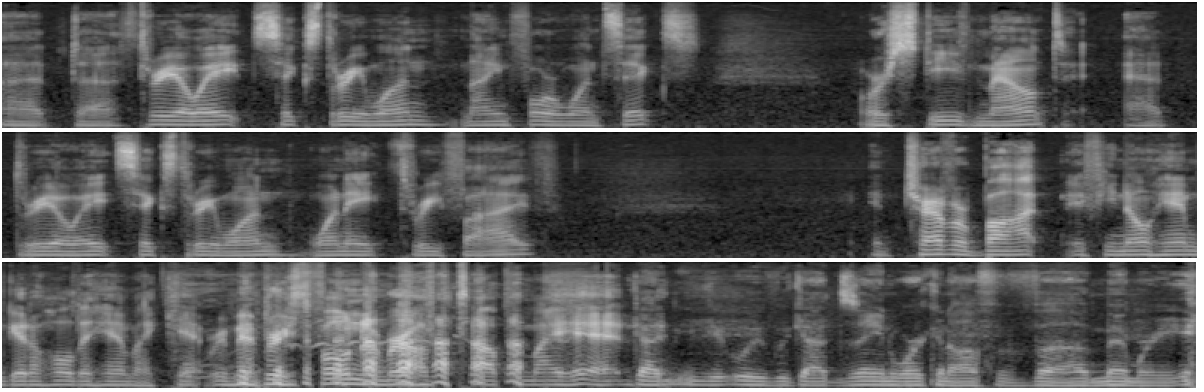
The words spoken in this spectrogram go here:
at uh, 308 631 9416 or Steve Mount at 308 631 1835. And Trevor Bott, if you know him, get a hold of him. I can't remember his phone number off the top of my head. Got we we got Zane working off of uh, memory,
